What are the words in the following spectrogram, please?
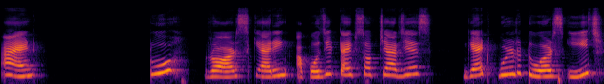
And two rods carrying opposite types of charges get pulled towards each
